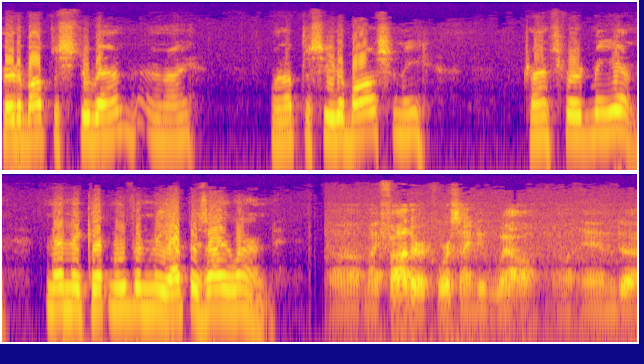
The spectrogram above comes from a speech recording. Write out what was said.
heard about the Steuben, and I went up to see the boss, and he transferred me in. And then they kept moving me up as I learned. Uh, my father, of course, I knew well, uh, and uh, uh,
